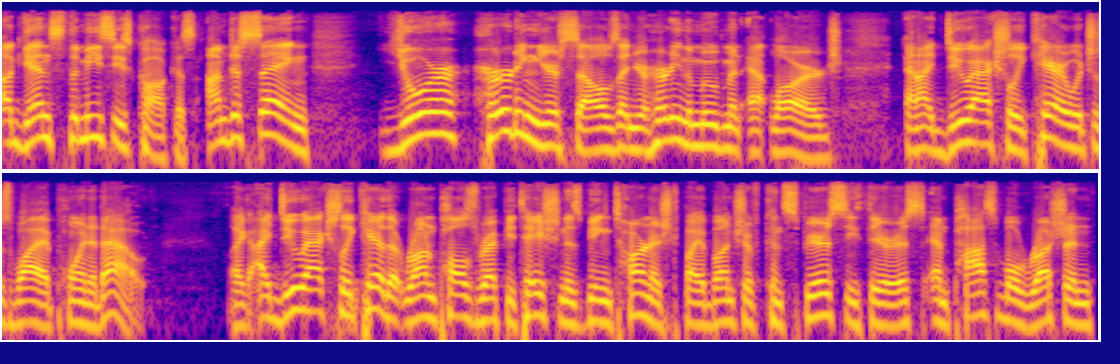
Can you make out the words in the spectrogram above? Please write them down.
against the Mises caucus. I'm just saying you're hurting yourselves and you're hurting the movement at large and I do actually care, which is why I pointed out. Like, I do actually care that Ron Paul's reputation is being tarnished by a bunch of conspiracy theorists and possible Russian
